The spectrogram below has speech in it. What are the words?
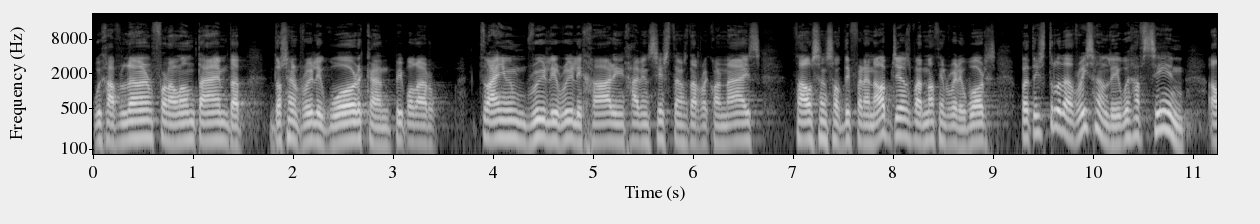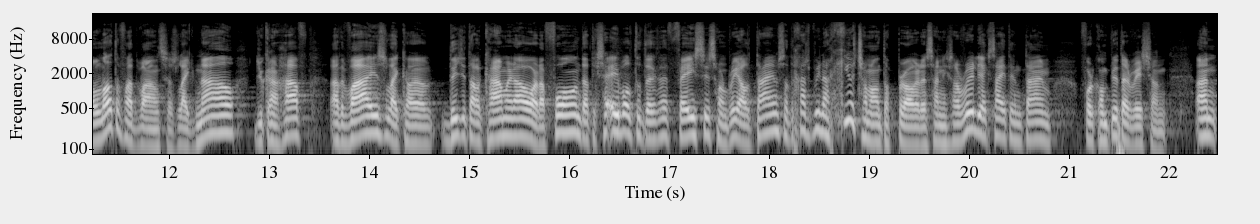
we have learned for a long time that doesn't really work, and people are trying really, really hard in having systems that recognize thousands of different objects, but nothing really works. But it's true that recently we have seen a lot of advances. Like now, you can have a device like a digital camera or a phone that is able to detect faces on real time. So there has been a huge amount of progress, and it's a really exciting time for computer vision. And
